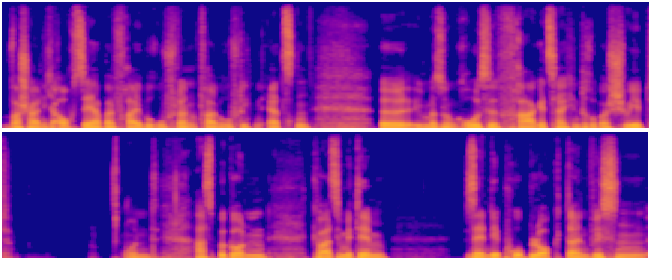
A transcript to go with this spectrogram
wahrscheinlich auch sehr bei Freiberuflern und freiberuflichen Ärzten äh, immer so ein großes Fragezeichen drüber schwebt. Und hast begonnen, quasi mit dem Sendepot-Blog dein Wissen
